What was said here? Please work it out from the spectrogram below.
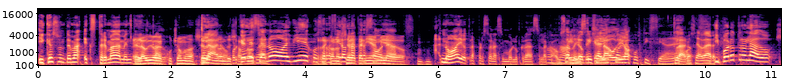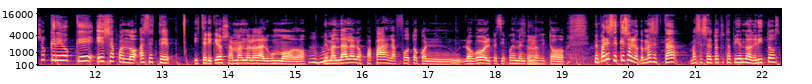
y que es un tema extremadamente El audio que delicado. escuchamos ayer Claro, donde porque él decía, no, es viejo, se refiere a otra que tenía persona. Ah, No hay otras personas involucradas en la causa. Me lo dice que ella el dijo en audio... la justicia, ¿eh? Claro. O sea, a ver. Y por otro lado, yo creo que ella cuando hace este histeriqueo, llamándolo de algún modo, de mandarle a los papás la foto con los golpes y después de mentirlos Sí. y todo, me parece que ella lo que más está, más allá de todo esto, está pidiendo a gritos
